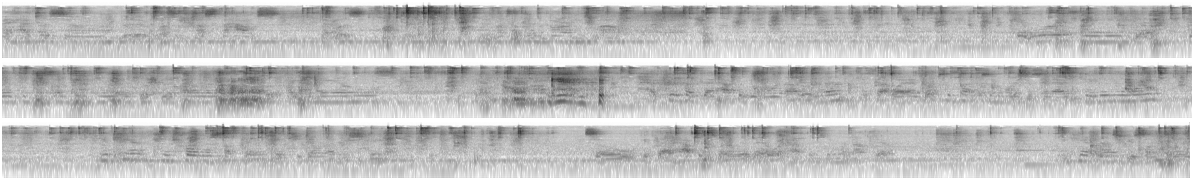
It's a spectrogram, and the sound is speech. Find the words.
I had to assume that it wasn't just the house that was haunted. It must have been the barn as well. It worries me that there could be something here with the harmony of fighting animals. Like that when we're not in there. Is that why I sometimes agitated? You can't control something that you don't understand. So if that happens when we're there, what happens when we're not there? You can't rescue something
